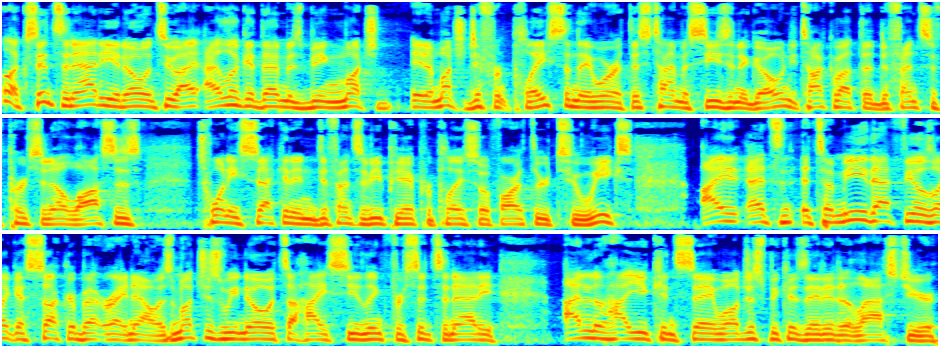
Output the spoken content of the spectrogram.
Look, Cincinnati at 0 2, I, I, look at them as being much in a much different place than they were at this time a season ago. And you talk about the defensive personnel losses, 22nd in defensive EPA per play so far through two weeks. I to me that feels like a sucker bet right now. As much as we know it's a high ceiling for Cincinnati, I don't know how you can say, well, just because they did it last year,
